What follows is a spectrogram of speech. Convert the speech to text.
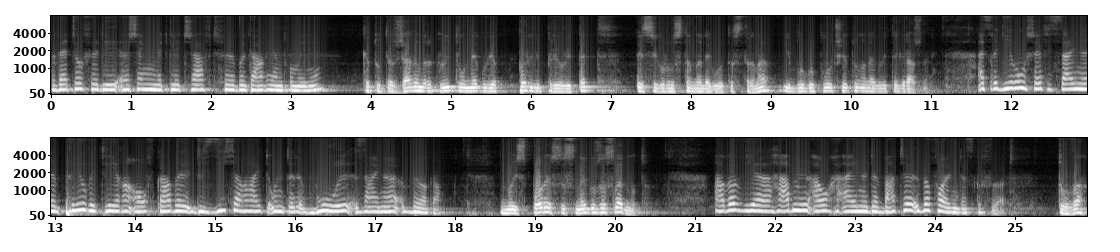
Veto für die äh, Schengen-Mitgliedschaft für Bulgarien und Rumänien. Като държавен ръководител, неговият първи приоритет е сигурността на неговата страна и благополучието на неговите граждани. Als Regierungschef ist seine prioritäre Aufgabe die Sicherheit und äh, Wohl seiner Bürger. Но и споря с него за следното. Aber wir haben auch eine Debatte über Folgendes geführt. Това,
